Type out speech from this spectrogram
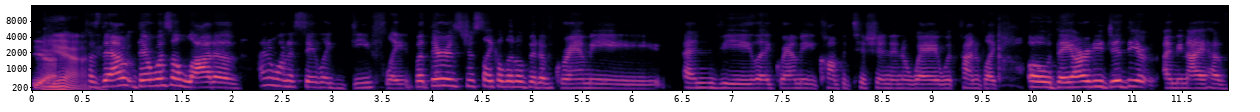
Yeah. yeah. because that there was a lot of I don't want to say like deflate, but there is just like a little bit of Grammy envy, like Grammy competition in a way, with kind of like, oh, they already did the. I mean, I have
